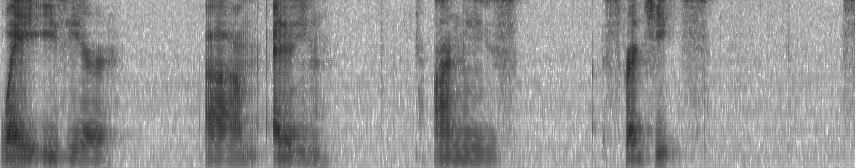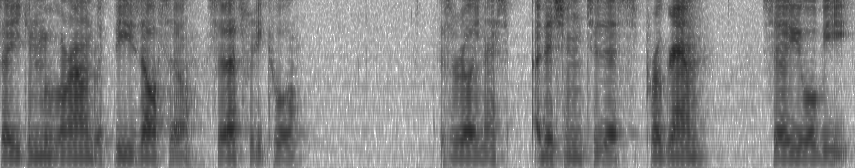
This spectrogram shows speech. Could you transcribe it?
way easier um, editing on these spreadsheets so you can move around with these also. So that's pretty cool. It's a really nice addition to this program. So you will be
